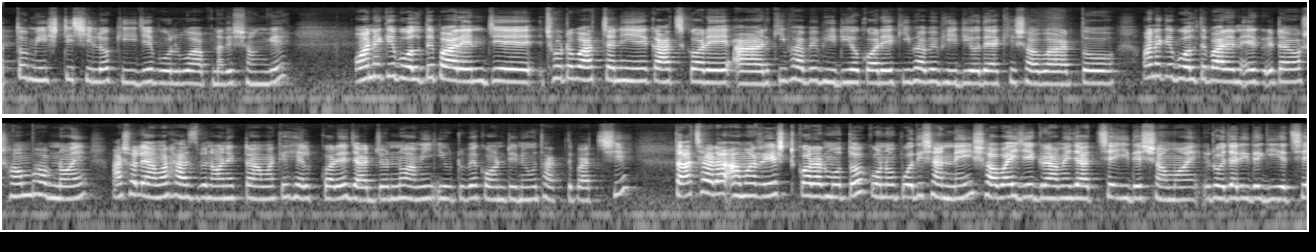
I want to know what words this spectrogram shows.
এত মিষ্টি ছিল, কি যে বলব আপনাদের সঙ্গে? অনেকে বলতে পারেন যে ছোট বাচ্চা নিয়ে কাজ করে আর কীভাবে ভিডিও করে, কীভাবে ভিডিও দেখে সবার। তো অনেকে বলতে পারেন এটা সম্ভব নয়। আসলে আমার হাজব্যান্ড অনেকটা আমাকে হেল্প করে, যার জন্য আমি ইউটিউবে কন্টিনিউ থাকতে পারছি। তাছাড়া আমার রেস্ট করার মতো কোনো পজিশন নেই। সবাই যে গ্রামে যাচ্ছে ঈদের সময়, রোজার ঈদে গিয়েছে,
